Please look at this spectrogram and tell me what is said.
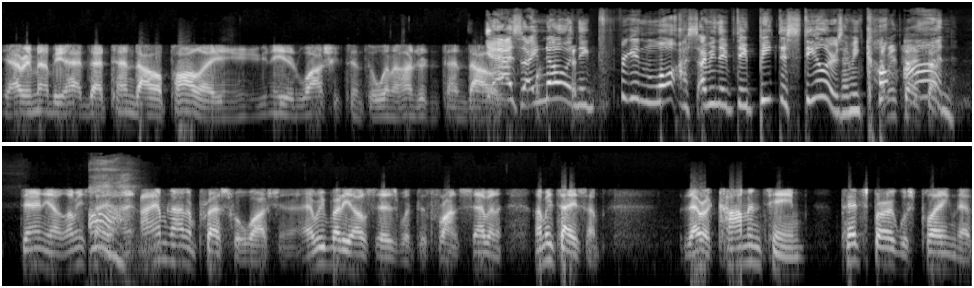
Yeah, I remember you had that ten dollar parlay, and you, needed Washington to win a hundred and ten dollars. Yes, I know, and they freaking lost. I mean, they they beat the Steelers. I mean, come tell on. Danielle, let me say, you, ah. I, I am not impressed with Washington. Everybody else is with the front seven. Let me tell you something. They're a common team. Pittsburgh was playing their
